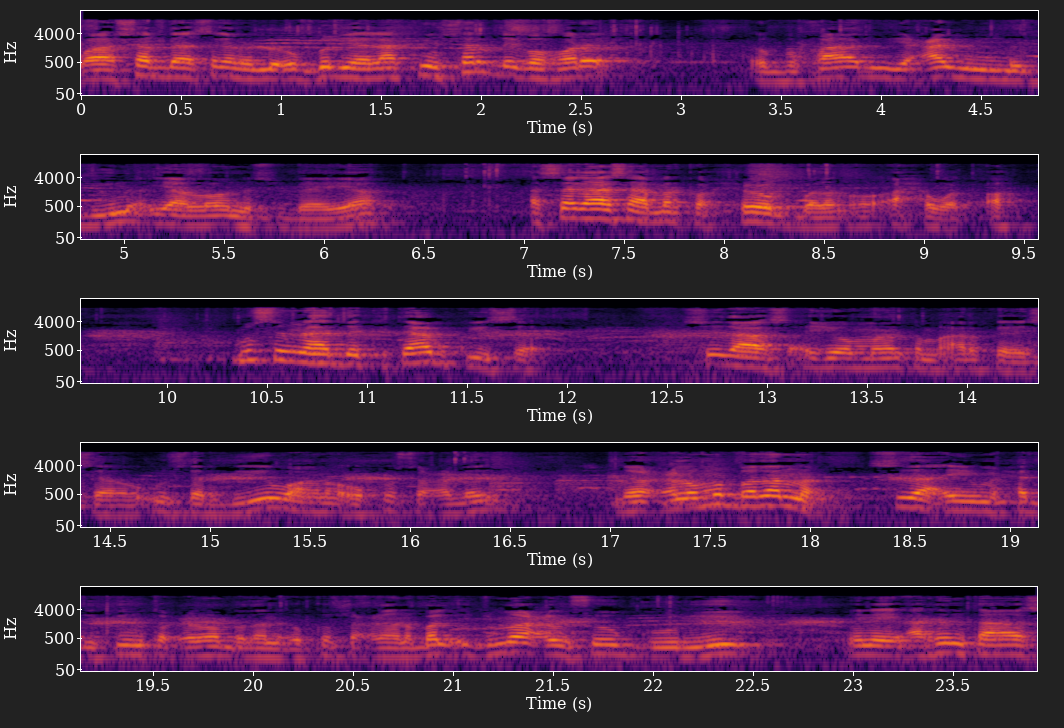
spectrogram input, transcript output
Waa shardi isagana la ogol yahay laakiin shardiga hore bukhaari iyo cali bin madiine ayaa loo nisbeeyaa isagaasaa marka xoog badan oo axwad ah. Muslimna hadda kitaabkiisa sidaas ayuu maanta ma arkaysaa oo u shardiyey waana uu ku socday. Dee culamo badanna sida ay muxadifiinta culamo badan ku socdaan bal ijmaac uu soo guuriyey inay arrintaas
